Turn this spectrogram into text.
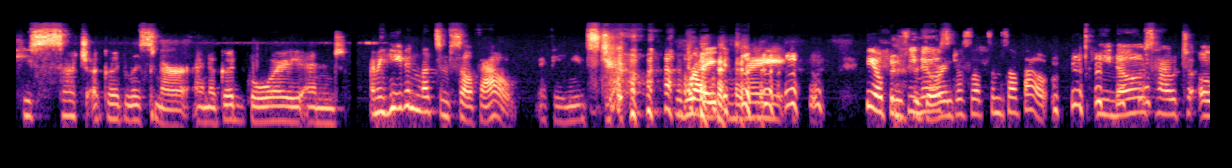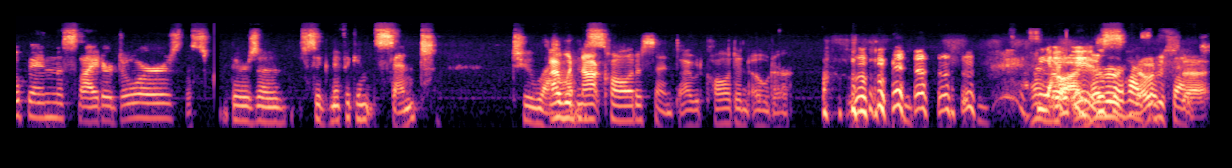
He's such a good listener and a good boy, and I mean, he even lets himself out if he needs to go. Out. Right, right. he opens he the knows, door and just lets himself out. he knows how to open the slider doors. The, there's a significant scent to labs. I would not call it a scent. I would call it an odor. See, I, I never noticed that.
